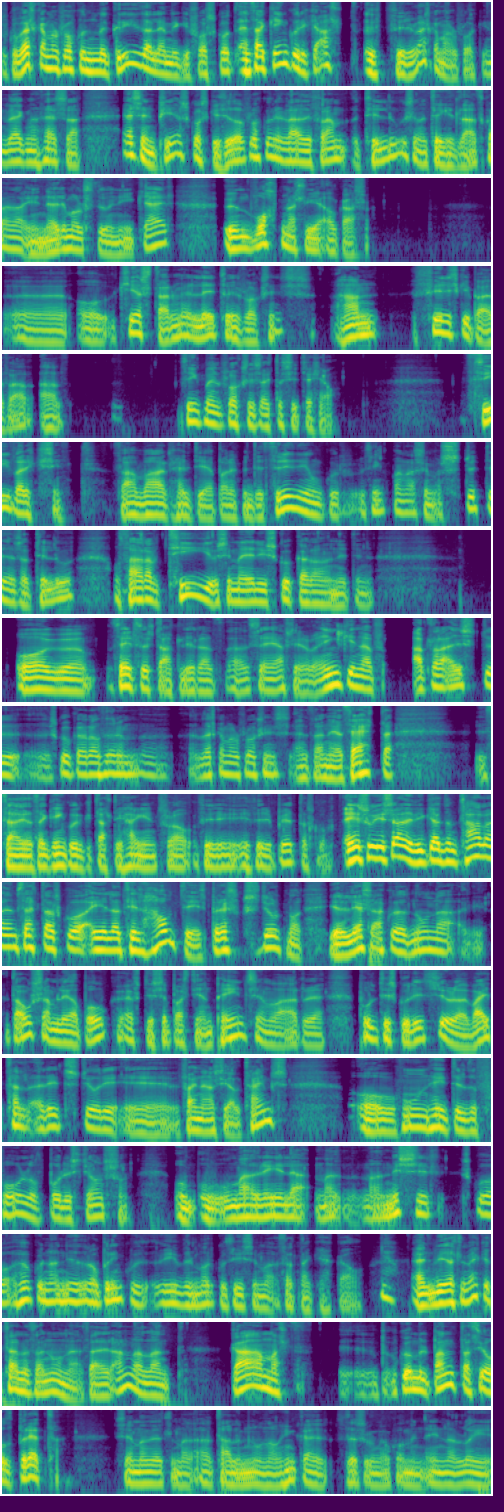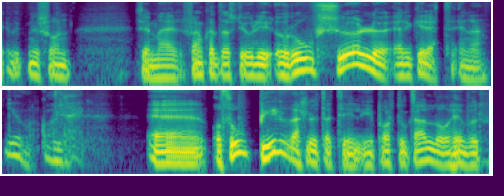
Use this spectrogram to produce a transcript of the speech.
sko, verkamannflokkunum er gríðarlega mikið fórskott en það gengur ekki allt upp fyrir verkamannflokkin vegna þess að SNP, skoski þjóðarflokkunni, laði fram tillugu sem er tekið latkvæða í neðrimálstuðinni í gær um vopnalli á gasa uh, og Kjerstarmi, leiðtöginflokksins, hann fyrirskipaði það að þingmennflokksins ætti að sitja hjá. Því var ekki synd það var held ég bara uppmyndið þriðjungur þingmanna sem að stutti þessa tilugu og þar af tíu sem er í skuggaráðunitinu og uh, þeir þurfti allir að, að segja af sér. Og engin af allra aðstu skuggaráðurum uh, verkamálflokksins en þannig að þetta það, það gengur ekki allt í hæginn fyrir, fyrir breyta sko. eins og ég saði við getum talað um þetta sko eiginlega til hátis, bresk stjórnmál ég er að lesa akkurat núna dásamlega bók eftir Sebastian Payne sem var uh, politísku rittstjóri Vital rittstjóri uh, Financial Times og hún heitir The Fall of Boris Johnson og, og, og maður eiginlega maður, maður missir sko höguna niður á bringu yfir mörgu því sem þarna gekk á. Já. en við ætlum ekki að tala um það núna. Það er annar land gamalt gömul bandaþjóð bretta sem við ætlum að tala um núna. Og hingaði þess vegna komin einar logi Vignisson sem er framkvæmdastjóri Rúf Sölu er ekki rétt einar? Jú, góðan daginn. Eh, og þú býrða hluta til í Portugal og hefur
